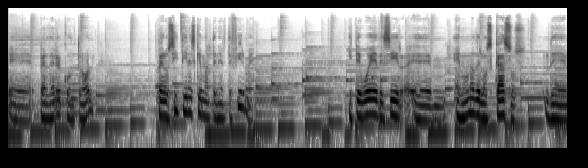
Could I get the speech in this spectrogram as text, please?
eh, perder el control, pero sí tienes que mantenerte firme. Y te voy a decir, em, en uno de los casos de,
